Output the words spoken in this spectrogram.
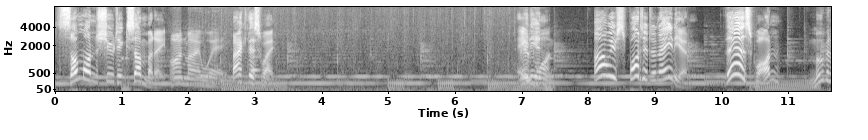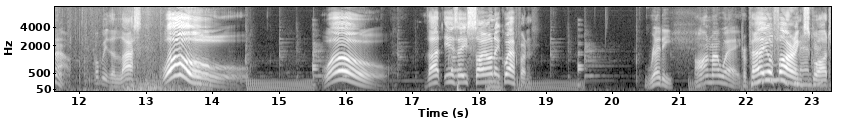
Someone's shooting somebody. On my way. Back this way. There's Alien. one. Oh, we've spotted an alien. There's one. Moving out. Probably the last. Whoa! Whoa! That is a psionic weapon. Ready. On my way. Prepare your firing Commander? squad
